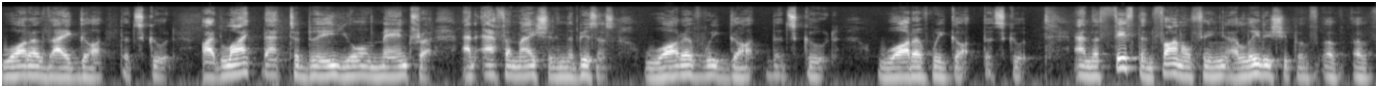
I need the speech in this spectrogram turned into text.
What have they got that's good? I'd like that to be your mantra, an affirmation in the business. What have we got that's good? What have we got that's good? And the fifth and final thing, a leadership of, of, of,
